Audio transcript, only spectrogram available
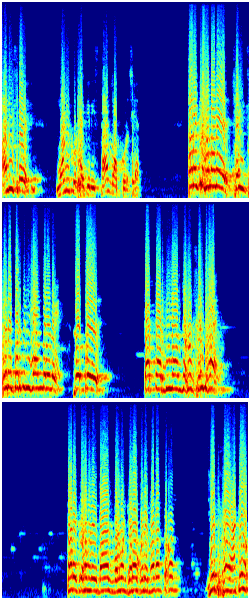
মানুষের মণিকোঠায় তিনি স্থান লাভ করেছেন। তারেক রহমানের সেই স্বৈরাচার বিরোধী আন্দোলনে নব্বইয়ের ডাক্তার মিলন যখন শহীদ হয়, তারেক রহমানের বাসভবন ঘেরাও করে ম্যাডাম তখন জেট খায়, আটক।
